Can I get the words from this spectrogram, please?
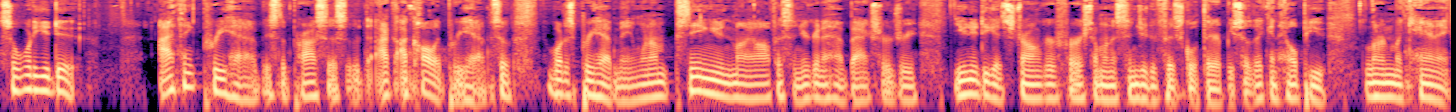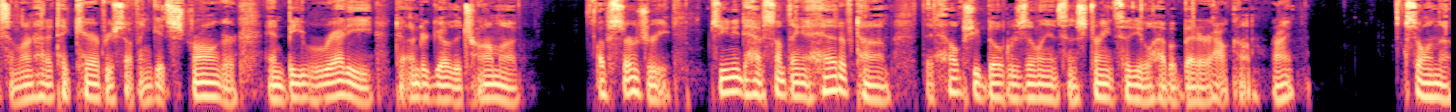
So what do you do? I think prehab is the process. I, I, call it prehab. So what does prehab mean? When I'm seeing you in my office and you're going to have back surgery, you need to get stronger first. I'm going to send you to physical therapy so they can help you learn mechanics and learn how to take care of yourself and get stronger and be ready to undergo the trauma of surgery. So you need to have something ahead of time that helps you build resilience and strength so you'll have a better outcome, right? So on the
